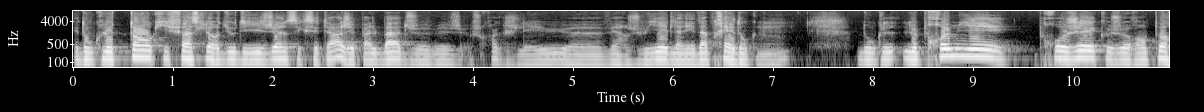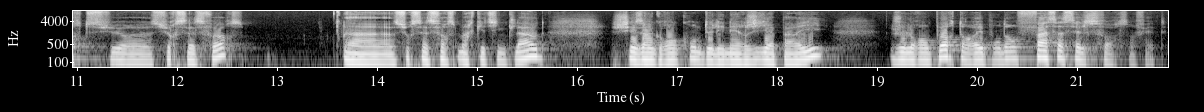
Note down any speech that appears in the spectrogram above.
Et donc le temps qu'ils fassent leur due diligence, etc. J'ai pas le badge, je, je, crois que je l'ai eu euh, vers juillet de l'année d'après. Donc, mhm. donc le premier projet que je remporte sur euh, sur Salesforce, sur Salesforce Marketing Cloud, chez un grand compte de l'énergie à Paris, je le remporte en répondant face à Salesforce en fait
